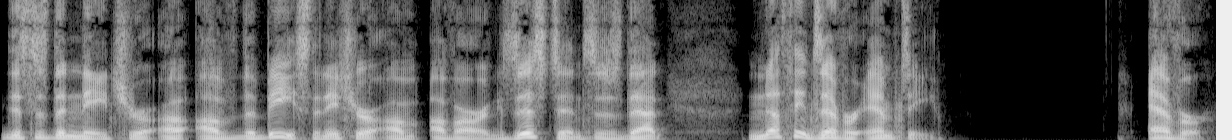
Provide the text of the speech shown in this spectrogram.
This is the nature of the beast. The nature of, of our existence is that nothing's ever empty ever.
